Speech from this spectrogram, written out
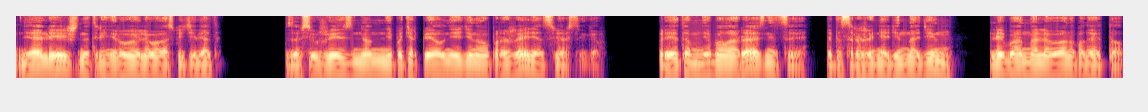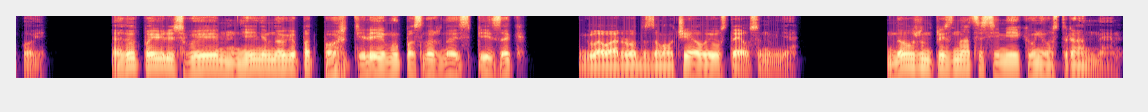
Я лично тренирую Льва с пяти лет. За всю жизнь он не потерпел ни единого поражения от сверстников. При этом не было разницы, это сражение один на один, либо на Льва нападают толпой. А тут появились вы и немного подпортили ему послужной список». Глава рода замолчал и уставился на меня. Должен признаться, семейка у него странная.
